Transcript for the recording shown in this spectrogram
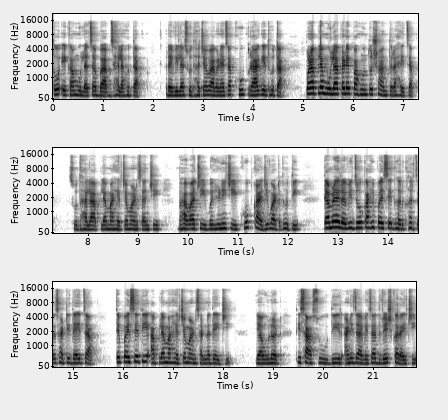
तो एका मुलाचा बाप झाला होता. रवीला सुधाच्या वागण्याचा खूप राग येत होता पण आपल्या मुलाकडे पाहून तो शांत राहायचा. सुधाला आपल्या माहेरच्या माणसांची भावाची बहिणीची खूप काळजी वाटत होती. त्यामुळे रवी जो काही पैसे घर खर्चासाठी द्यायचा ते पैसे ती आपल्या माहेरच्या माणसांना द्यायची. या उलट ती सासू दीर आणि जावेचा द्वेष करायची.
